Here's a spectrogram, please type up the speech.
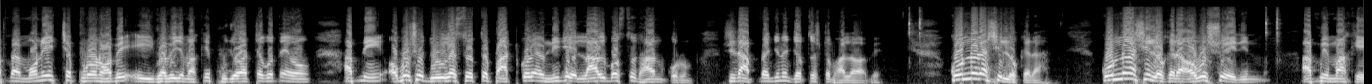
আপনার মনের ইচ্ছা পূরণ হবে, এইভাবে যে মাকে পুজো অর্চা করতে এবং আপনি অবশ্যই দুর্গা স্তোত্র পাঠ করুন এবং নিজে লাল বস্ত্র ধারণ করুন, সেটা আপনার জন্য যথেষ্ট ভালো হবে। কন্যা রাশির লোকেরা কন্যা রাশির লোকেরা অবশ্যই এদিন আপনি মাকে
